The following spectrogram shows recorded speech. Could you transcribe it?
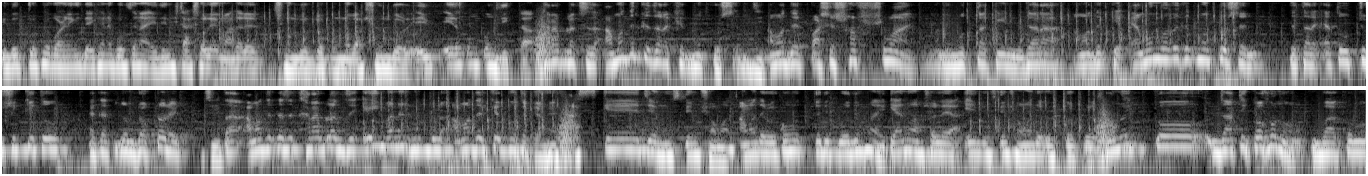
কিন্তু চোখে পড়েনি কিন্তু এখানে বলছে না এই জিনিসটা আসলে মাজারের সৌন্দর্যপূর্ণ বা সুন্দর। এই এরকম কোন দিকটা? খারাপ লাগছে যে আমাদেরকে যারা খেদমত করছেন আমাদের পাশে সবসময় মানে মোত্তাকিন যারা আমাদেরকে এমনভাবে খেদমত করছেন যে তারা এত উচ্চ শিক্ষিত এক একজন ডক্টরেট। তা আমাদের কাছে খারাপ লাগছে এই মানের লোকগুলো আমাদের খেদমতে কেন? আজকে যে মুসলিম সমাজ আমাদের ঐক্য যদি প্রয়োজন হয় কেন আসলে এই মুসলিম সমাজের ঐক্য প্রয়োজন? অনৈক্য জাতি কখনো বা কোনো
